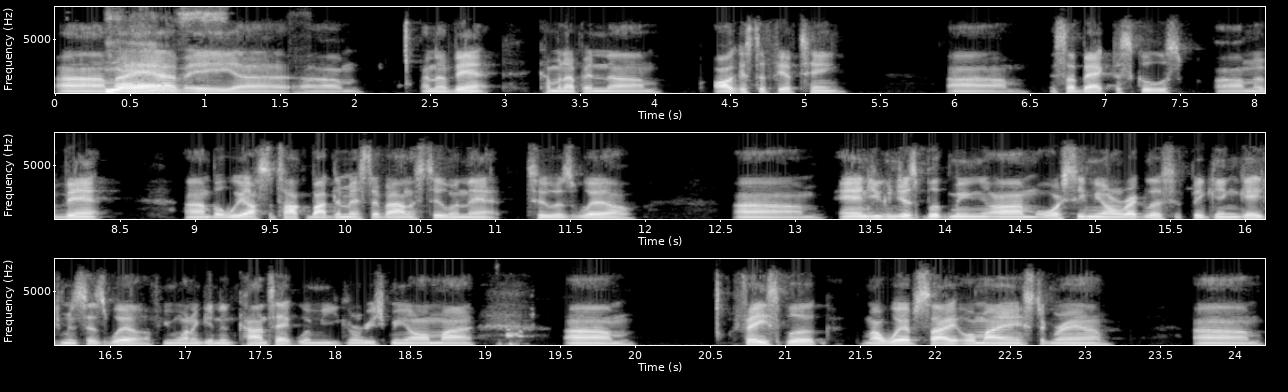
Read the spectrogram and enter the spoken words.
Um, yes. I have a uh, um, an event coming up in um, August the 15th. Um, it's a back to school um, event, um, but we also talk about domestic violence too in that too as well. Um, and you can just book me um, or see me on regular speaking engagements as well. If you want to get in contact with me, you can reach me on my um, Facebook, my website, or my Instagram. Um,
